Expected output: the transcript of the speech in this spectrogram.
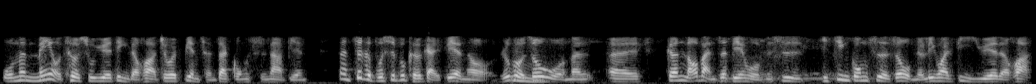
我们没有特殊约定的话，就会变成在公司那边。但这个不是不可改变哦。如果说我们、嗯、呃跟老板这边，我们是一进公司的时候，我们有另外缔约的话，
